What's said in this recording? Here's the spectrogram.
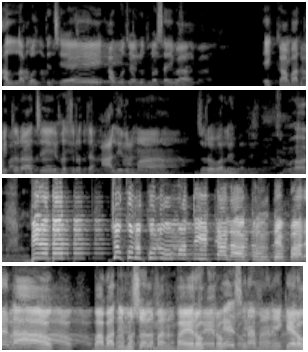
আল্লাহ বলতেছে এই আবু জাহেল উতবা সাইবা এই কাবার ভিতরে আছে হযরত আলীর মা। জোরে বলেন। সুবহানাল্লাহ। বিরাদাত যখন কোনো মতে তালা খুলতে পারে না। বাবাজি মুসলমান ভাইরও হে সোনা মানিকেরও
